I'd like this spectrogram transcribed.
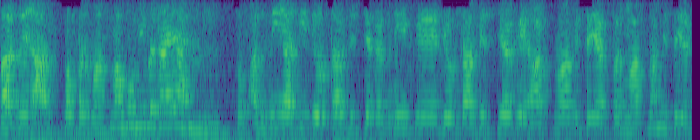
बाद में आत्मा परमात्मा को भी बताया है। तो अग्नि आदि देवता विषय अग्नि के देवता विषय के आत्मा विषय परमात्मा विषय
